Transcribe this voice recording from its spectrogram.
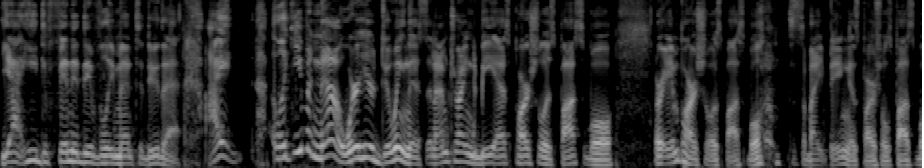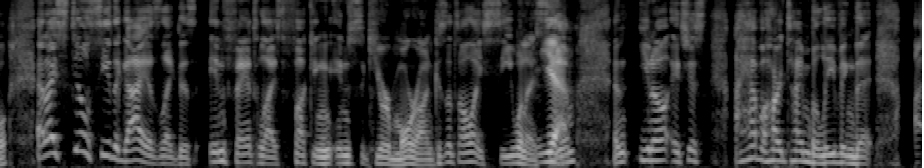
yeah, he definitively meant to do that. I like even now we're here doing this, and I'm trying to be as partial as possible or impartial as possible, despite being as partial as possible, and I still see the guy as like this infantilized fucking insecure moron because that's all I see when I see Yeah. him. And you know, it's just I have a hard time believing that. I,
